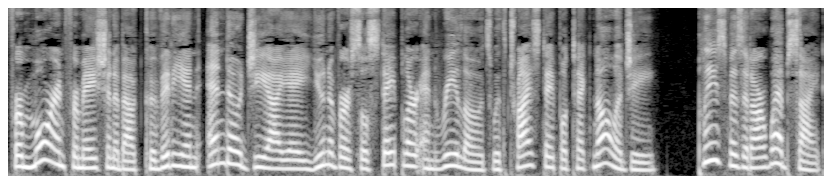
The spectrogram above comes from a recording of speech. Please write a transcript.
For more information about Covidien Endo GIA Universal Stapler and Reloads with Tri-Staple technology, please visit our website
